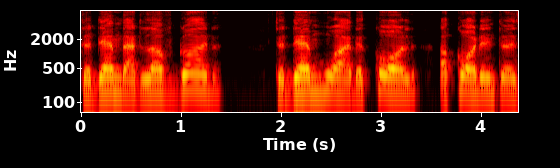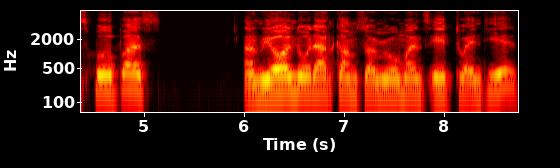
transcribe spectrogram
to them that love God, to them who are the called according to his purpose. And we all know that comes from Romans 8 28.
